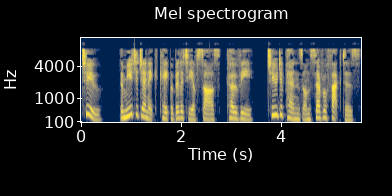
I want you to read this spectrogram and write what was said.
2. The mutagenic capability of SARS-CoV-2 depends on several factors,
